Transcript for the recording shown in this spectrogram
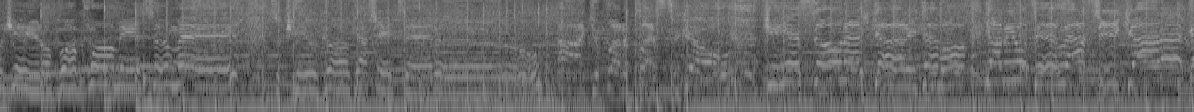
のヒーロー僕を見つめ突き動かしてる消えそうな光でも闇を照らす力が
